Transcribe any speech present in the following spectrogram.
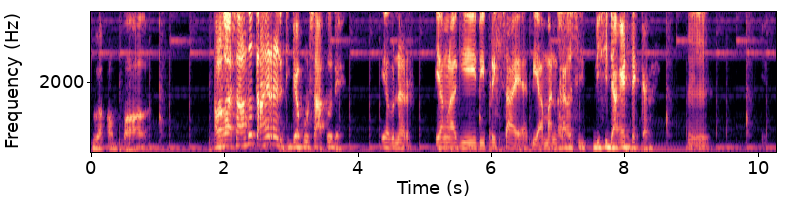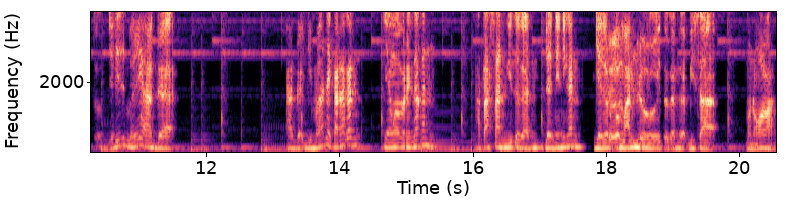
dua kompol. Kalau nggak salah tuh terakhir ada 31 deh. Ya benar. Yang lagi diperiksa ya, diamankan. Si- di sidang etik kan. Hmm. Gitu. Jadi sebenarnya agak agak gimana ya karena kan yang pemerintah kan atasan gitu kan dan ini kan jalur Eh, komando gitu kan nggak bisa menolak.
